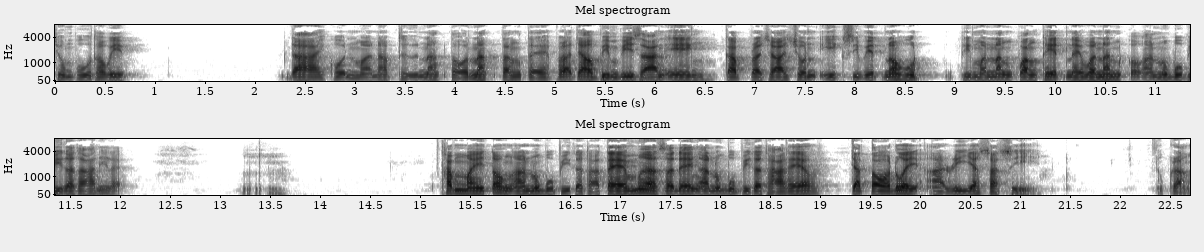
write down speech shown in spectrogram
ชุมพูทวีป ได้คนมานับถือนักต่อนักตั้งแต่ พระเจ้าพิมพิสารเองกับประชาชนอีกสิบเอ็ดนหุดที่มานั่งฟังเทศในวันนั้นก็อนุบุปีกถานี่แหละทำไมต้องอนุบุปีกถา แต่เมื่อแสดงอนุบุปีกถาแล้ว จะต่อด้วยอริยสัจสี่ทุกครั้ง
